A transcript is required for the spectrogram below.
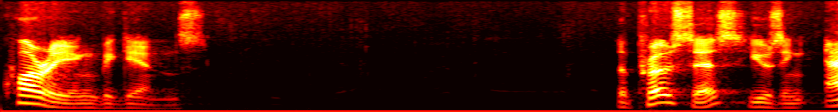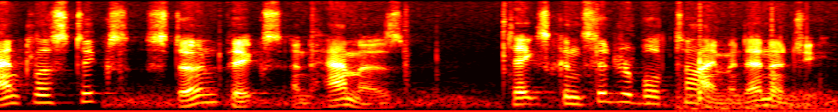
quarrying begins. The process, using antler sticks, stone picks, and hammers, takes considerable time and energy.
